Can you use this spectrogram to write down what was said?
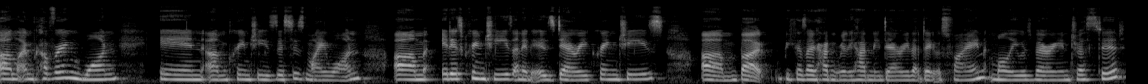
Um, I'm covering one in um, cream cheese. This is my one. Um, it is cream cheese and it is dairy cream cheese. Um, but because I hadn't really had any dairy that day, it was fine. Molly was very interested.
